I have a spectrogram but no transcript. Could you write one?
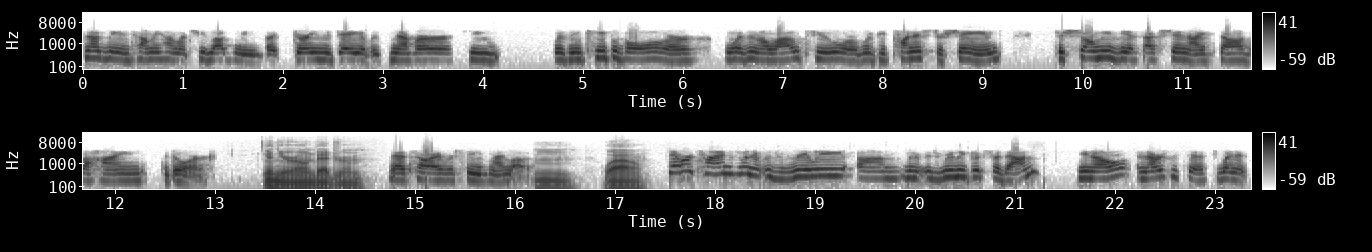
snug me and tell me how much he loved me. But during the day, it was never, he was incapable or wasn't allowed to or would be punished or shamed to show me the affection I saw behind the door. In your own bedroom. That's how I received my love. Mm. Wow. There were times when it was really, um, when it was really good for them. You know, a narcissist when it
